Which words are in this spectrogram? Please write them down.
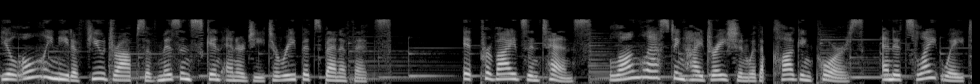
you'll only need a few drops of Mizon Skin Energy to reap its benefits. It provides intense, long-lasting hydration without clogging pores, and its lightweight,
